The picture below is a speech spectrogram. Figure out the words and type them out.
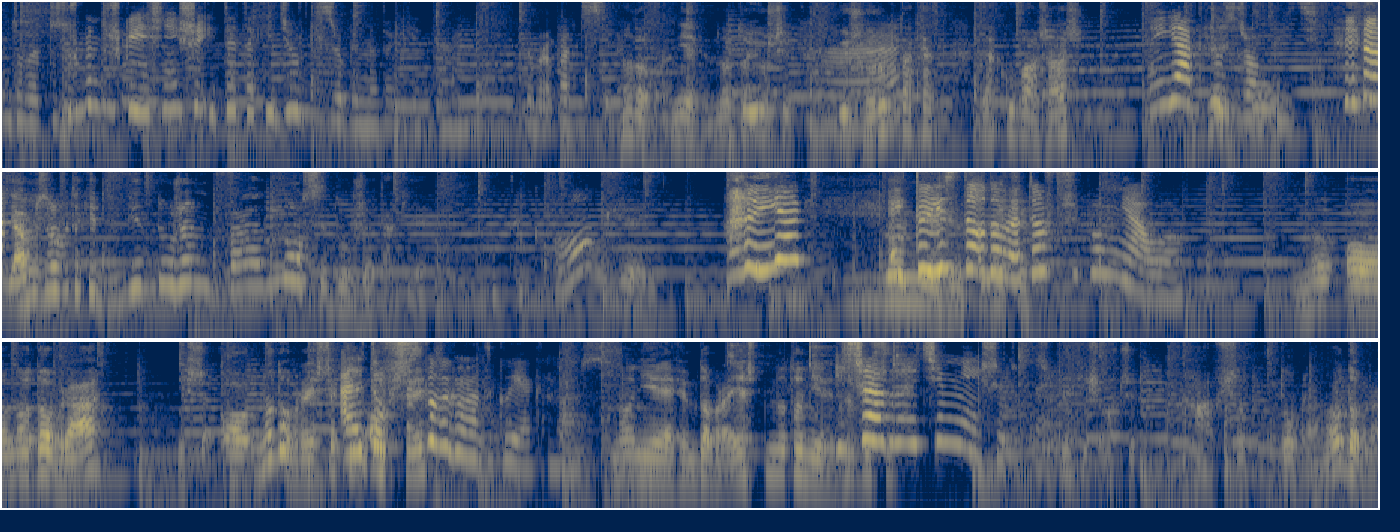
no Dobra, to zrobimy troszkę jaśniejszy i te takie dziurki zrobimy takie ten. Dobra, patrzcie. No dobra, nie wiem, no to już, już Tak. rób tak jak, jak uważasz. No i jak to Jejku. zrobić? Ja bym zrobił takie dwie duże, dwa nosy duże takie. Tak, o? Ojej. Ale jak? No Ej, to nie jest wiem, to, dobra, słuchajcie. to już przypomniało. No, o, no dobra. Jeszcze, o, no dobra, jeszcze jakieś Ale to oczy. wszystko wygląda tylko jak nos. No nie wiem, dobra, jeszcze, no to nie wiem. I trzeba jeszcze- trochę ciemniejszy tutaj. zrób jakieś oczy. Aha, w środku, dobra, no dobra,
